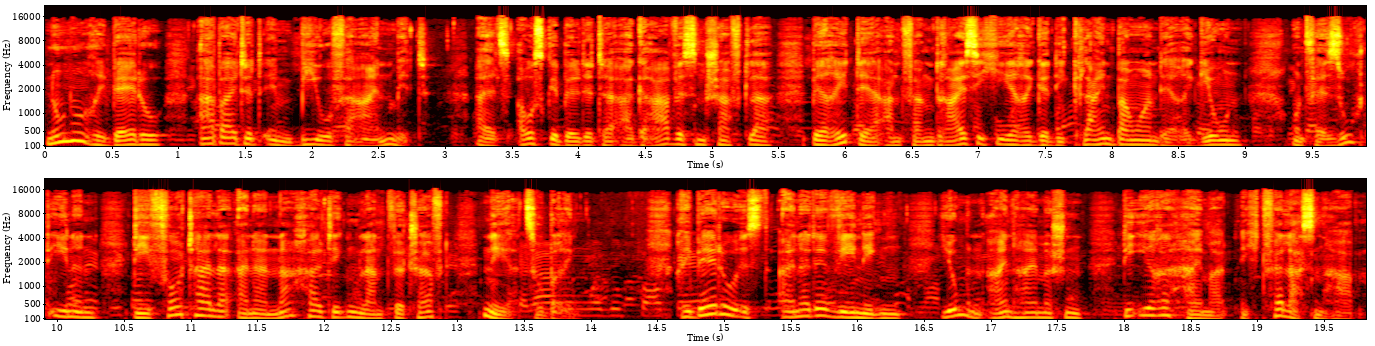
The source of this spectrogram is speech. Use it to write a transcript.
Nuno Ribeiro arbeitet im Bioverein mit. Als ausgebildeter Agrarwissenschaftler berät der Anfang 30-Jährige die Kleinbauern der Region und versucht ihnen, die Vorteile einer nachhaltigen Landwirtschaft näher zu bringen. Ribeiro ist einer der wenigen jungen Einheimischen, die ihre Heimat nicht verlassen haben.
